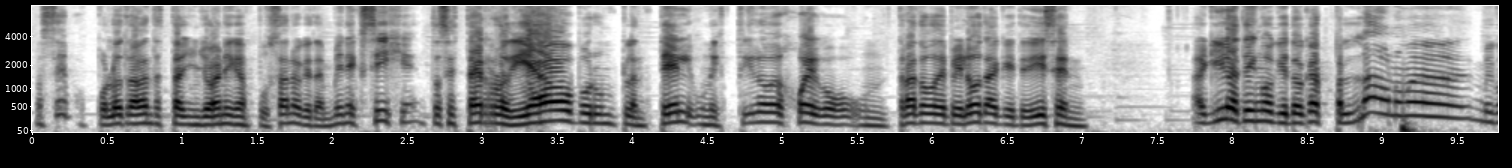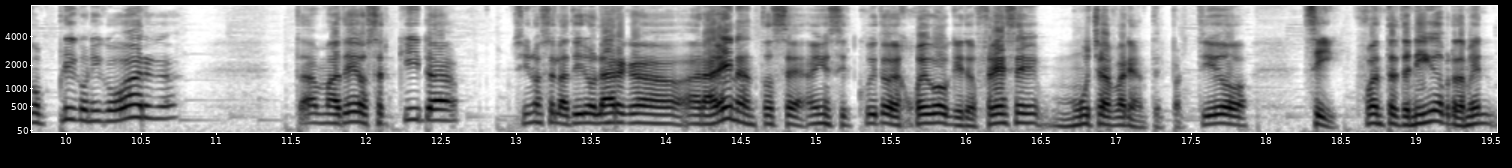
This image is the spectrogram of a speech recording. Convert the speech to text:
no sé, pues, por la otra banda está Giovanni Campuzano que también exige. Entonces está rodeado por un plantel, un estilo de juego, un trato de pelota que te dicen, aquí la tengo que tocar para el lado nomás, me complico Nico Vargas. Está Mateo cerquita, si no se la tiro larga a arena. Entonces hay un circuito de juego que te ofrece muchas variantes. El partido, sí, fue entretenido, pero también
